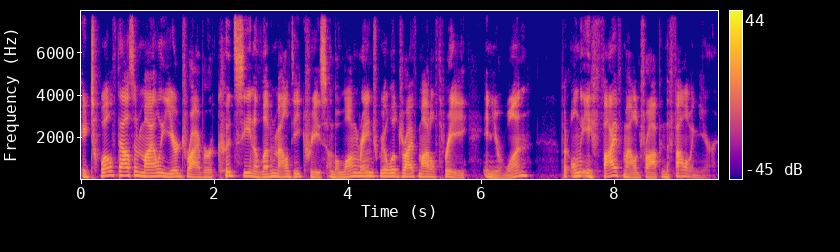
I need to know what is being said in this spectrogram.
A 12,000 mile a year driver could see an 11 mile decrease on the long range rear wheel drive Model 3 in year one, but only a 5 mile drop in the following year.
